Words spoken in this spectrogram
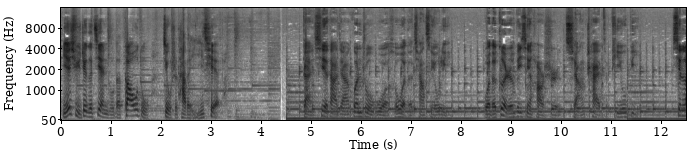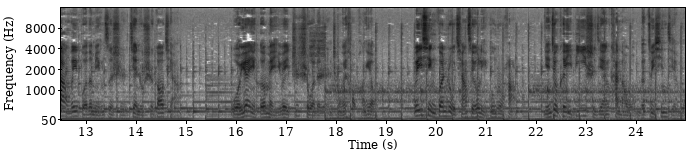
也许这个建筑的高度就是它的一切吧。感谢大家关注我和我的强词有理，我的个人微信号是强 chat pub。新浪微博的名字是建筑师高强，我愿意和每一位支持我的人成为好朋友。微信关注“强词有理”公众号，您就可以第一时间看到我们的最新节目。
